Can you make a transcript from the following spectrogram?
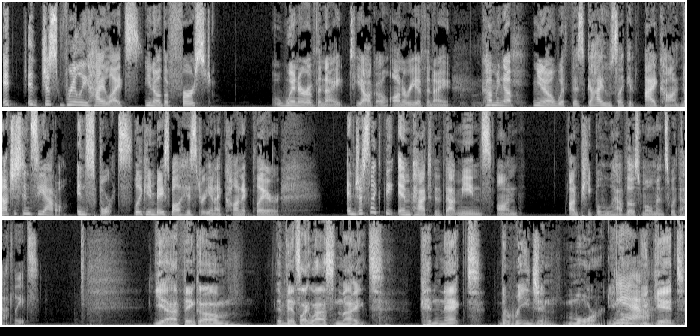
it, it just really highlights, you know, the first winner of the night, Tiago, honoree of the night, coming up, you know, with this guy who's like an icon, not just in Seattle, in sports, like in baseball history, an iconic player. And just like the impact that that means on on people who have those moments with athletes. Yeah, I think um, events like last night connect the region more. You know, Yeah. you get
